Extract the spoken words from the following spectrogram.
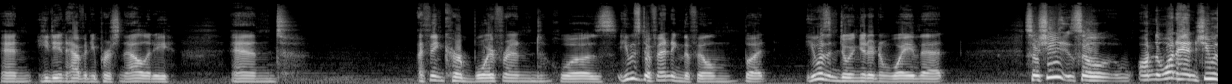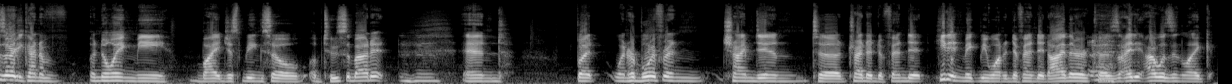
and he didn't have any personality and i think her boyfriend was he was defending the film but he wasn't doing it in a way that so she so on the one hand she was already kind of annoying me by just being so obtuse about it hmm and but when her boyfriend chimed in to try to defend it, he didn't make me want to defend it either because I, I wasn't like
